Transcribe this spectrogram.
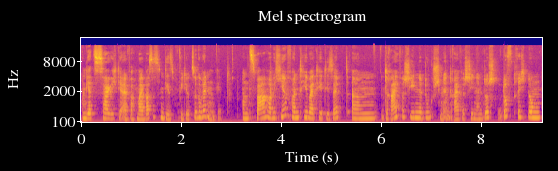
Und jetzt zeige ich dir einfach mal, was es in diesem Video zu gewinnen gibt. Und zwar habe ich hier von Tee bei TT Sept ähm, drei verschiedene Duschen in drei verschiedenen Duftrichtungen.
